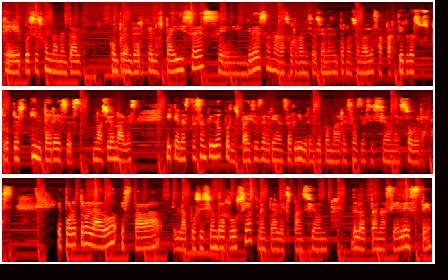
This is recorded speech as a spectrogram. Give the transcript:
que pues es fundamental comprender que los países se ingresan a las organizaciones internacionales a partir de sus propios intereses nacionales y que en este sentido pues los países deberían ser libres de tomar esas decisiones soberanas. Y por otro lado está la posición de Rusia frente a la expansión de la OTAN hacia el este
